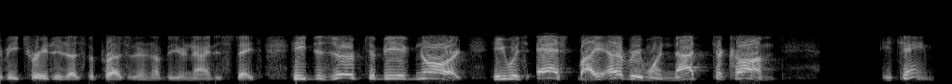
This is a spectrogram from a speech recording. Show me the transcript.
to be treated as the President of the United States. He deserved to be ignored. He was asked by everyone not to come. He came.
